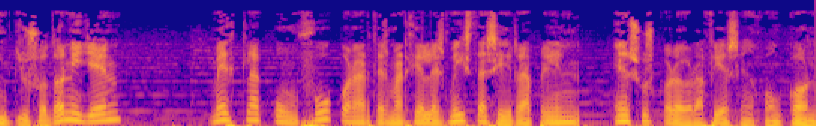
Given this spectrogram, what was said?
Incluso Donnie Yen mezcla kung fu con artes marciales mixtas y grappling en sus coreografías en Hong Kong,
